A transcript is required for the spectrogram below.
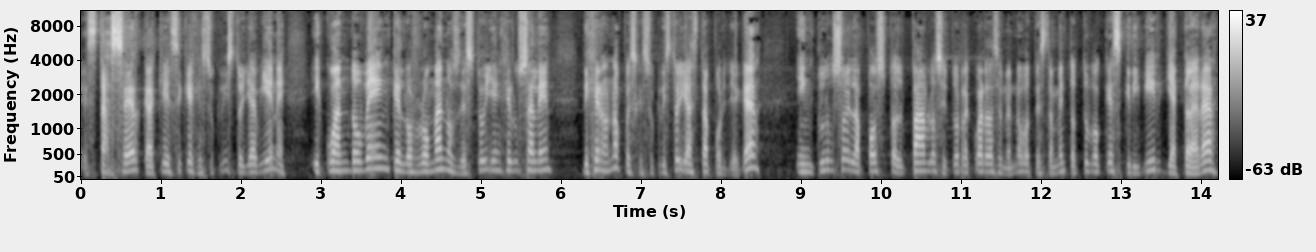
está cerca, que decir que Jesucristo ya viene. Y cuando ven que los romanos destruyen Jerusalén, dijeron, no, pues Jesucristo ya está por llegar. Incluso el apóstol Pablo, si tú recuerdas en el Nuevo Testamento, tuvo que escribir y aclarar,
